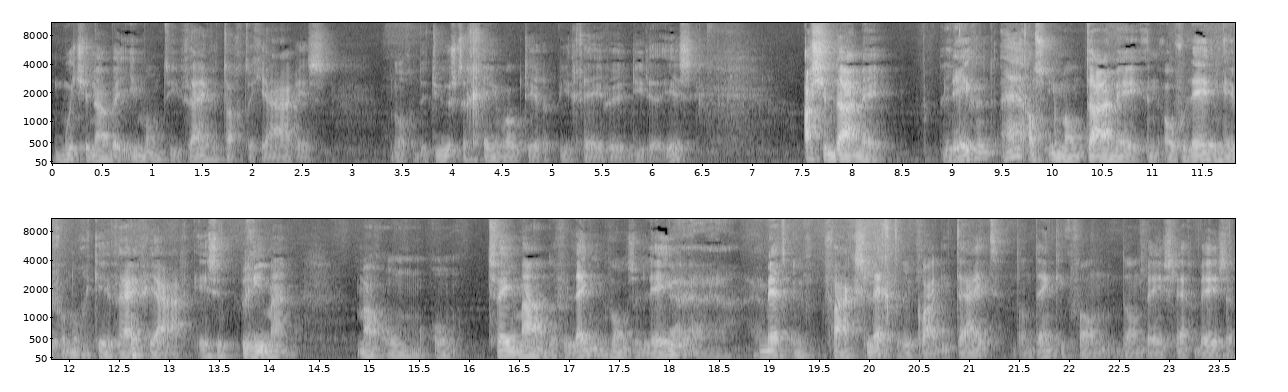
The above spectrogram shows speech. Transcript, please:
Moet je nou bij iemand die 85 jaar is nog de duurste chemotherapie geven die er is. Als je hem daarmee levend, hè, als iemand daarmee een overleving heeft van nog een keer vijf jaar, is het prima. Maar om, om twee maanden verlenging van zijn leven, ja, ja, ja, met een vaak slechtere kwaliteit, dan denk ik van, dan ben je slecht bezig.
